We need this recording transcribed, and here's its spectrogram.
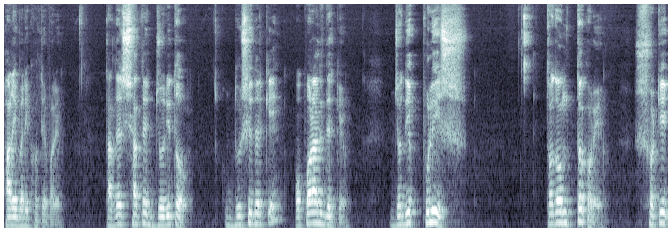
পারিবারিক হতে পারে, তাদের সাথে জড়িত দোষীদেরকে, অপরাধীদেরকে যদি পুলিশ তদন্ত করে, সঠিক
